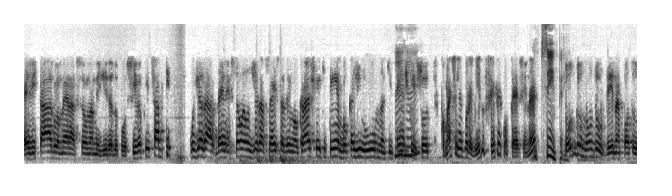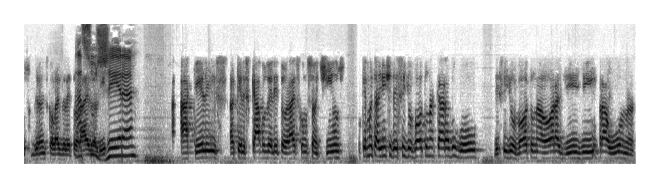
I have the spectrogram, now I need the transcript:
evitar a aglomeração na medida do possível, porque sabe que o dia da, da, eleição é um dia da festa democrática e que tem a boca de urna, que tem uhum. as pessoas. Como é que seja proibido, sempre acontece, né? Sempre. Todo mundo vê na porta dos grandes colégios eleitorais. A sujeira. Ali, aqueles, aqueles cabos eleitorais como santinhos, porque muita gente decide o voto na cara do gol, decide o voto na hora de, de ir para a urna.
